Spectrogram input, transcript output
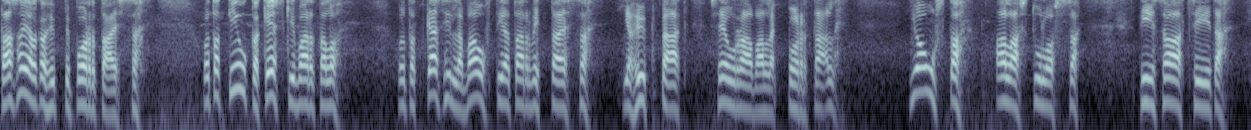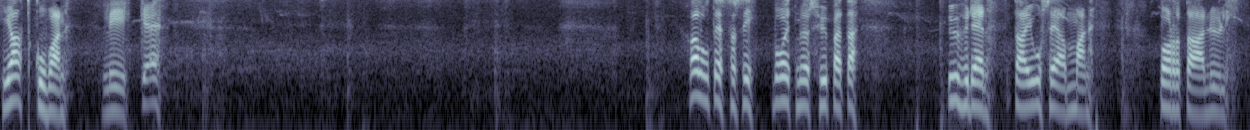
Tasajalkahyppyportaissa. Ota tiukka keskivartalo, otat käsillä vauhtia tarvittaessa ja hyppäät seuraavalle portaalle. Jousta alas tulossa, niin saat siitä jatkuvan liikkeen. Halutessasi voit myös hypätä yhden tai useamman portaan yli.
